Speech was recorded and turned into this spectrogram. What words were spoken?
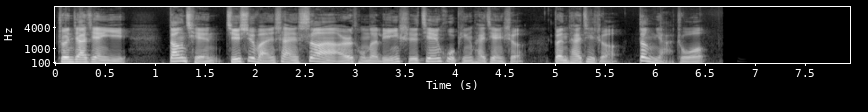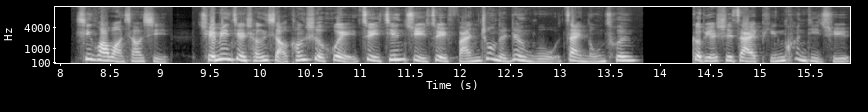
专家建议，当前急需完善涉案儿童的临时监护平台建设。本台记者邓雅卓。新华网消息：全面建成小康社会最艰巨、最繁重的任务在农村，特别是在贫困地区，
